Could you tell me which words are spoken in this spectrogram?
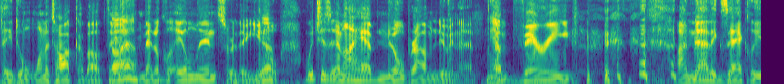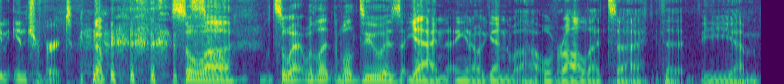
They don't want to talk about their Oh, yeah. medical ailments or their, you Yep. know, which is, and I have no problem doing that. Yep. I'm very. I'm not exactly an introvert. Nope. So, uh, so what we'll, let, we'll do is, yeah, and you know, again, uh, overall, that uh, the the um,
